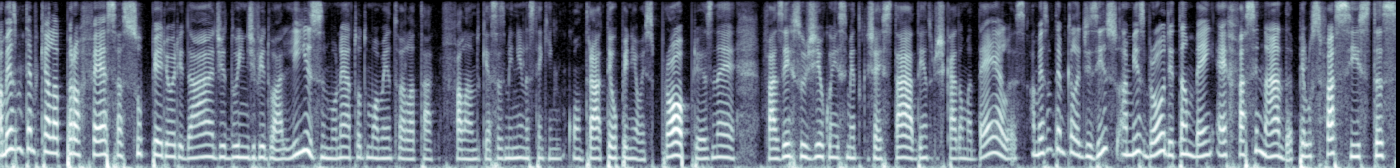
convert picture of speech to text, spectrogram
Ao mesmo tempo que ela professa a superioridade do individualismo, né? A todo momento ela está falando que essas meninas têm que encontrar, ter opiniões próprias, né? Fazer surgir o conhecimento que já está dentro de cada uma delas. Ao mesmo tempo que ela diz isso, a Miss Brody também é fascinada pelos fascistas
